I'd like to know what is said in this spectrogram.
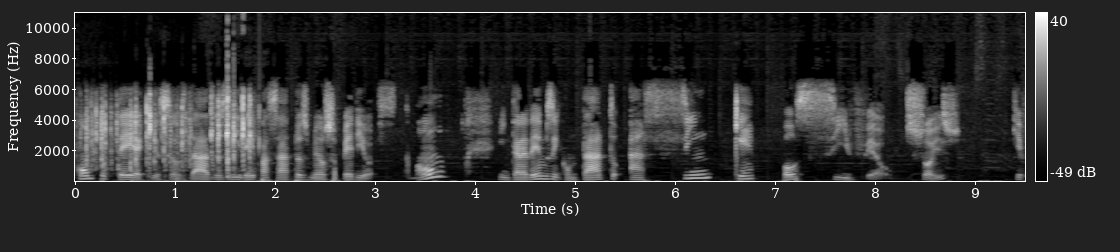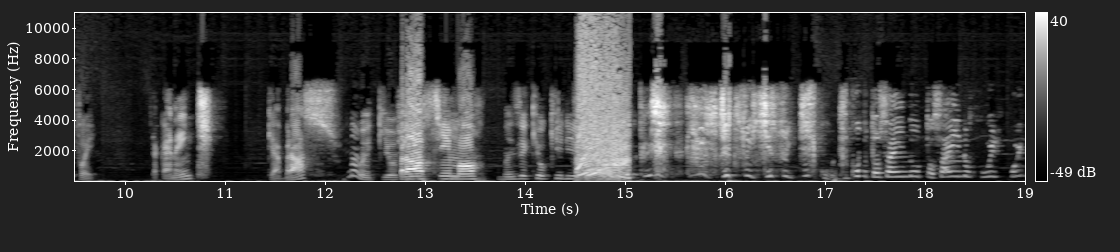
computei aqui os seus dados e irei passar para os meus superiores, tá bom? Entraremos em contato assim que possível. Só isso? Que foi? Tá carente? Que abraço? Não, é que eu Próximo! que- Mas é que eu queria. Isso, isso, desculpa, desculpa, tô saindo, tô saindo, fui, fui.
